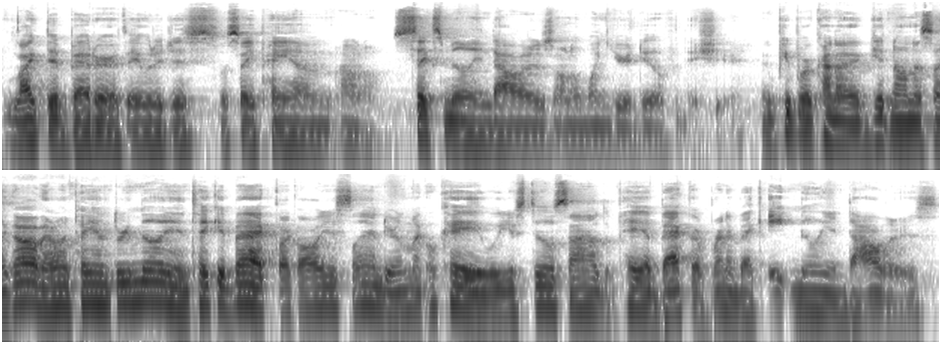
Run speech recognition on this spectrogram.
liked it better if they would have just let's say pay him I don't know six million dollars on a one year deal for this year. And people are kind of getting on this like, oh, they're only paying three million, take it back, like all your slander. I'm like, okay, well you're still signed to pay a backup running back eight million dollars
